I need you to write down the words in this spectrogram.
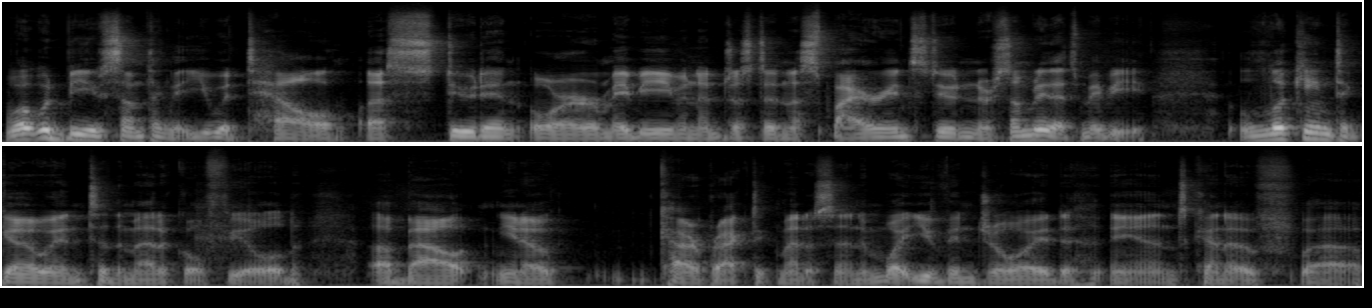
what would be something that you would tell a student or maybe even a, just an aspiring student or somebody that's maybe looking to go into the medical field about you know chiropractic medicine and what you've enjoyed and kind of uh,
